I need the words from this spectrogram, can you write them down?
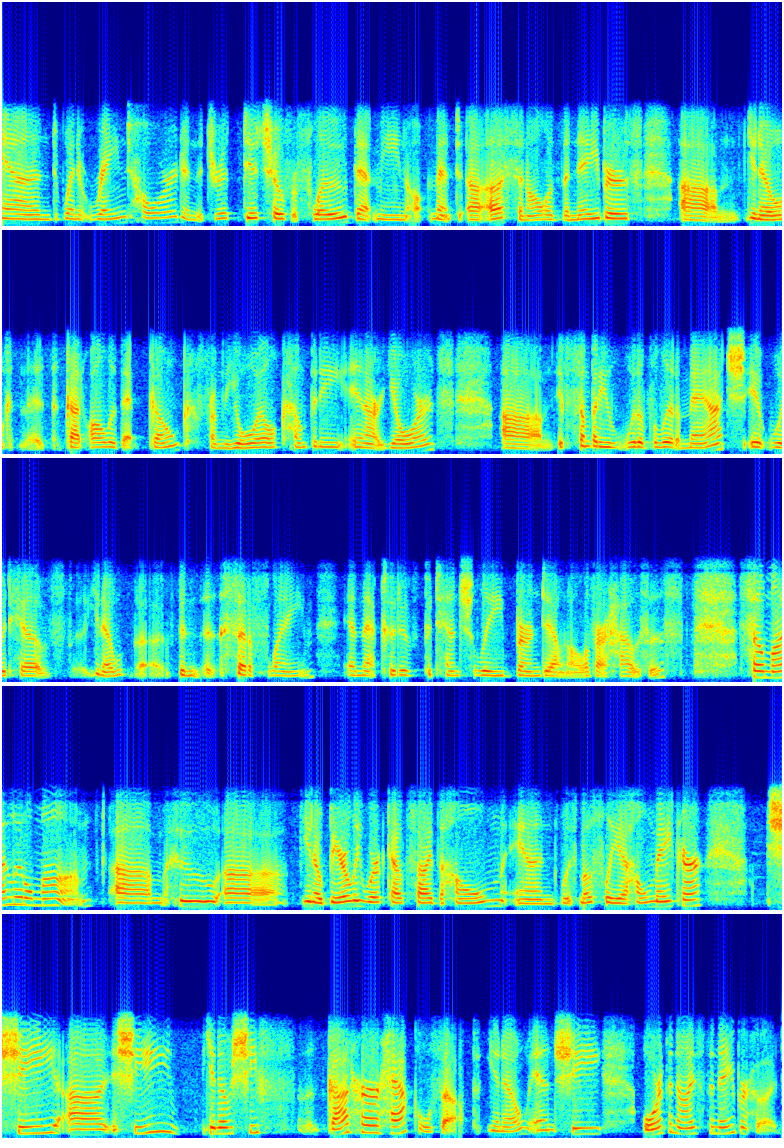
And when it rained hard and the ditch overflowed, that mean uh, meant uh, us and all of the neighbors, um, you know, got all of that gunk from the oil company in our yards. Um, if somebody would have lit a match, it would have, you know, uh, been set aflame, and that could have potentially burned down all of our houses. So my little mom, um, who, uh, you know, barely worked outside the home and was mostly a homemaker, she, uh, she, you know, she got her hackles up, you know, and she organized the neighborhood.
